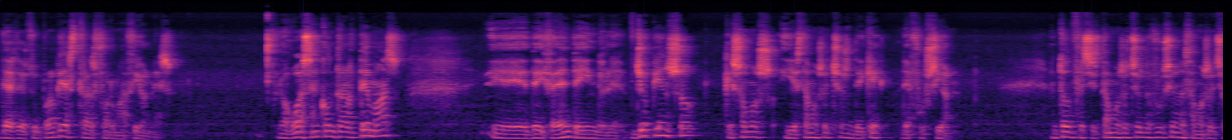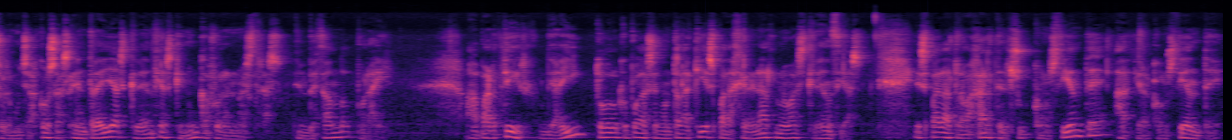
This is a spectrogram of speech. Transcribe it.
desde tus propias transformaciones. Luego vas a encontrar temas eh, de diferente índole. Yo pienso que somos y estamos hechos de qué? De fusión. Entonces, si estamos hechos de fusión, estamos hechos de muchas cosas, entre ellas creencias que nunca fueron nuestras, empezando por ahí. A partir de ahí, todo lo que puedas encontrar aquí es para generar nuevas creencias. Es para trabajarte el subconsciente hacia el consciente,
